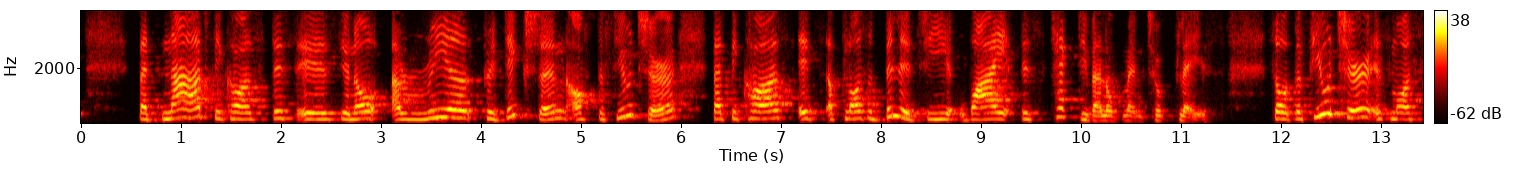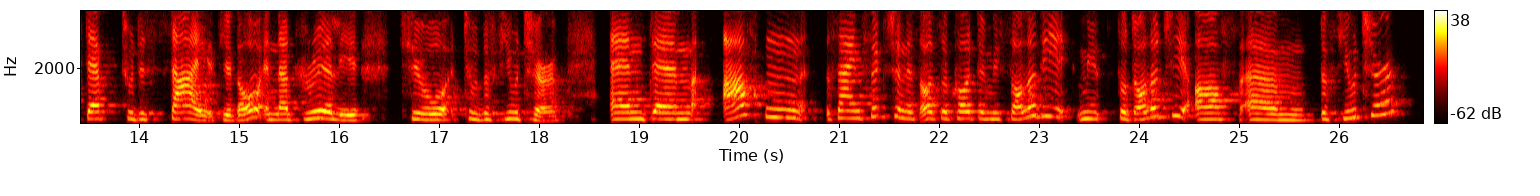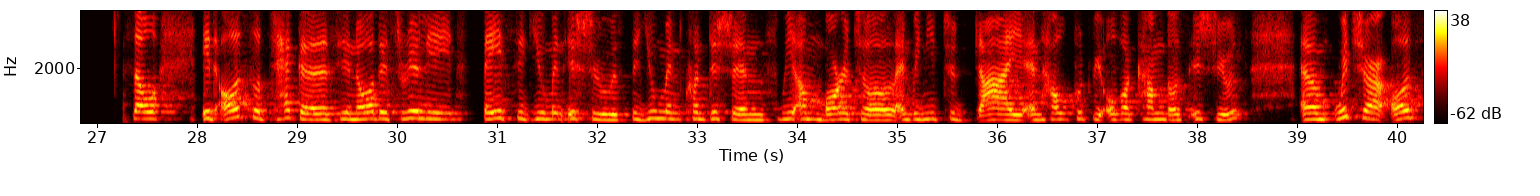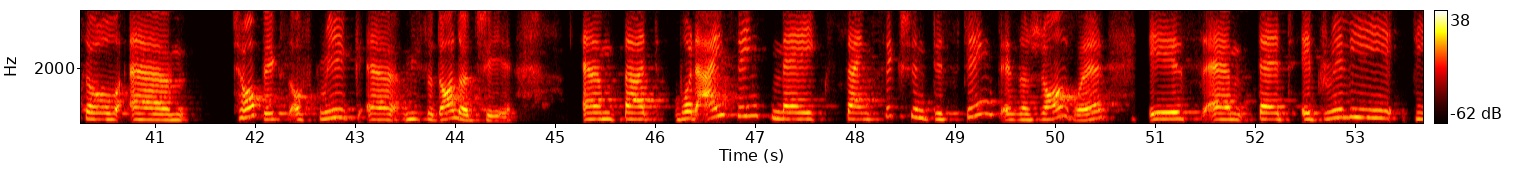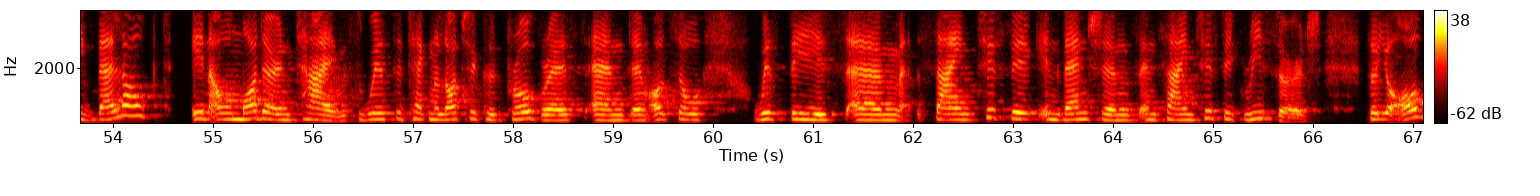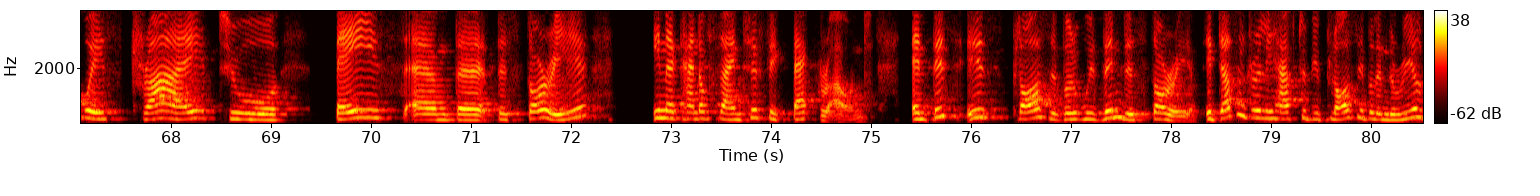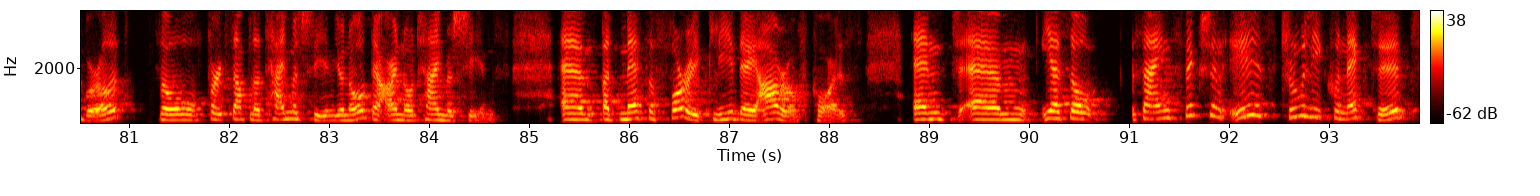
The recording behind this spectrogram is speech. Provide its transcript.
But not because this is, you know, a real prediction of the future, but because it's a plausibility why this tech development took place. So the future is more step to decide, you know, and not really to, to the future. And um, often science fiction is also called the mythology, methodology of um, the future. So it also tackles, you know, this really basic human issues, the human conditions. We are mortal and we need to die. And how could we overcome those issues? Um, which are also um, topics of Greek uh, methodology. Um, but what I think makes science fiction distinct as a genre is um, that it really developed in our modern times with the technological progress and um, also with these um, scientific inventions and scientific research. So you always try to base um, the, the story in a kind of scientific background. And this is plausible within the story. It doesn't really have to be plausible in the real world. So, for example, a time machine, you know, there are no time machines. Um, but metaphorically, they are, of course. And um, yeah, so science fiction is truly connected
